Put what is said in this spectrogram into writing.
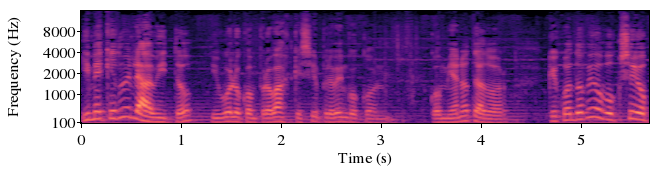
Y me quedó el hábito, y vos lo comprobás que siempre vengo con, con mi anotador, que cuando veo boxeo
